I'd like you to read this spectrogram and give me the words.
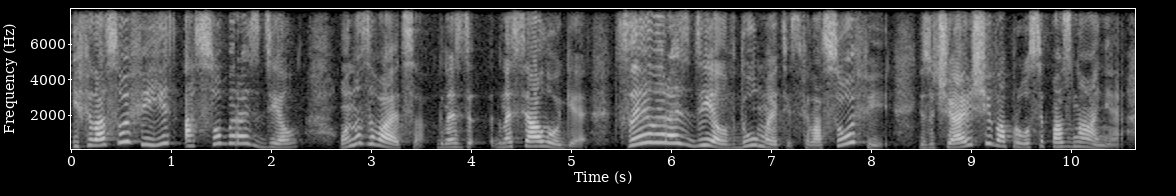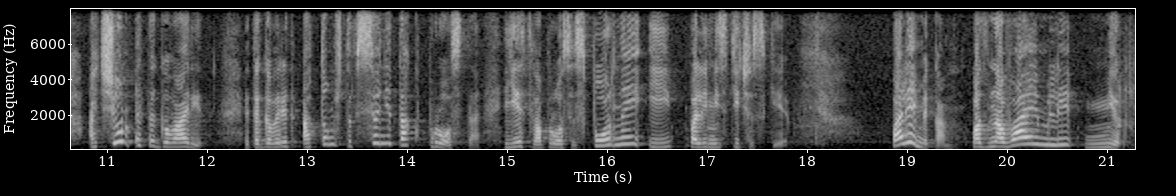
И в философии есть особый раздел, он называется гносеология. Целый раздел, вдумайтесь, философии, изучающий вопросы познания. О чем это говорит? Это говорит о том, что все не так просто. Есть вопросы спорные и полемистические. Полемика. Познаваем ли мир?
